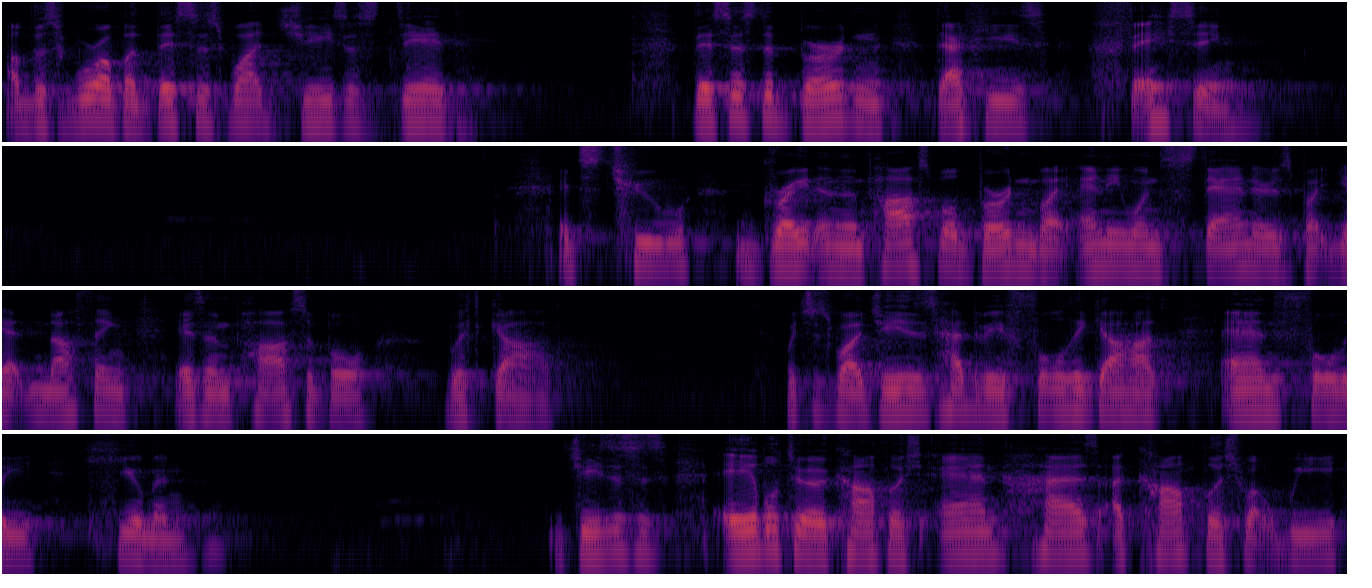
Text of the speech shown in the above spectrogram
of this world. But this is what Jesus did. This is the burden that he's facing. It's too great an impossible burden by anyone's standards, but yet nothing is impossible with God. Which is why Jesus had to be fully God and fully human. Jesus is able to accomplish and has accomplished what we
